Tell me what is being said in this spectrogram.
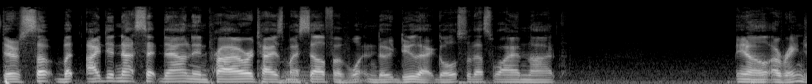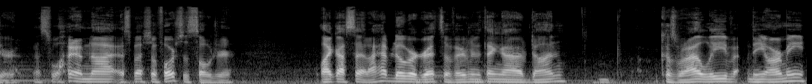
There's some, but I did not sit down and prioritize myself of wanting to do that goal. So that's why I'm not, you know, a Ranger. That's why I'm not a Special Forces soldier. Like I said, I have no regrets of everything I've done because when I leave the Army,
